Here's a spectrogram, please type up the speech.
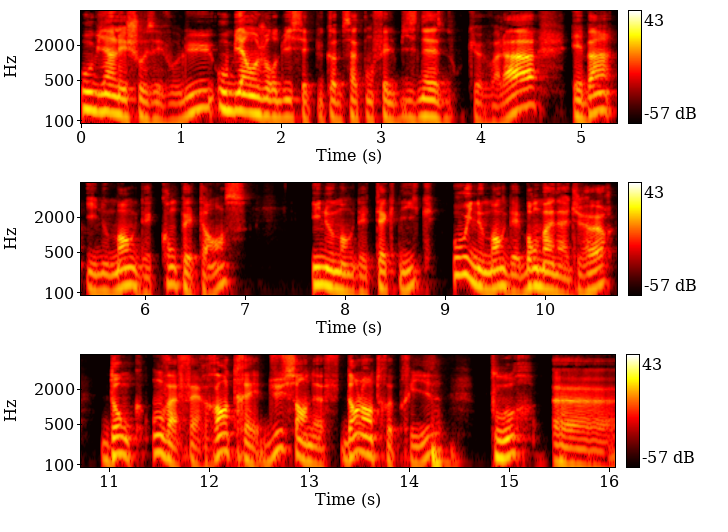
ou bien les choses évoluent, ou bien aujourd'hui c'est plus comme ça qu'on fait le business, donc euh, voilà. Eh ben, il nous manque des compétences, il nous manque des techniques, ou il nous manque des bons managers. Donc, on va faire rentrer du sang neuf dans l'entreprise pour euh,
